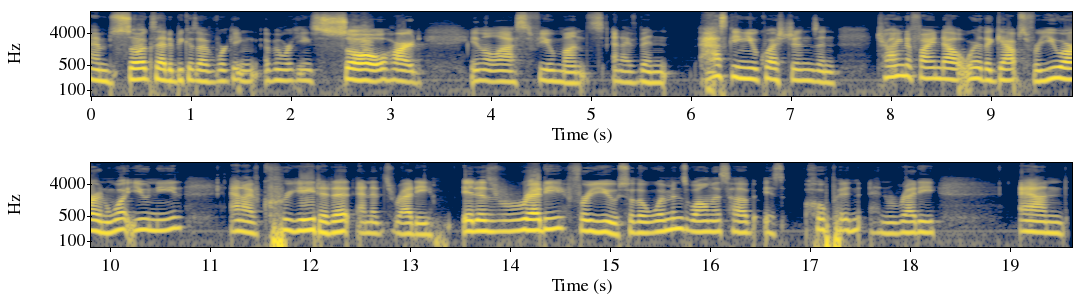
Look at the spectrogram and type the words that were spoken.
I'm so excited because I've working I've been working so hard in the last few months and I've been asking you questions and trying to find out where the gaps for you are and what you need. And I've created it and it's ready. It is ready for you. So the Women's Wellness Hub is open and ready. And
